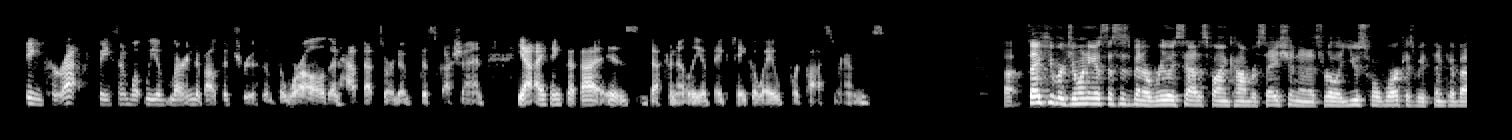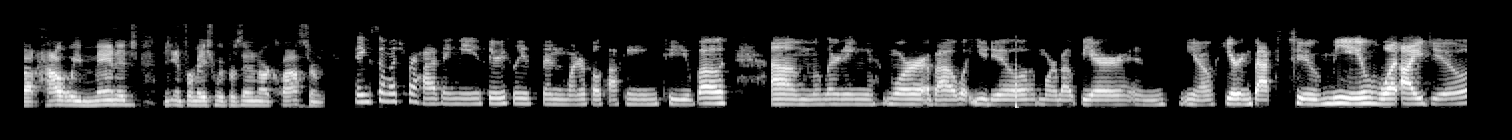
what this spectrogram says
incorrect based on what we have learned about the truth of the world and have that sort of discussion yeah i think that that is definitely a big takeaway for classrooms Uh, thank you for joining us. This has been a really satisfying conversation, and it's really useful work as we think about how we manage the information we present in our classrooms. Thanks so much for having me. Seriously, it's been wonderful talking to you both, um, learning more about what you do, more about beer, and you know, hearing back to me what I do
